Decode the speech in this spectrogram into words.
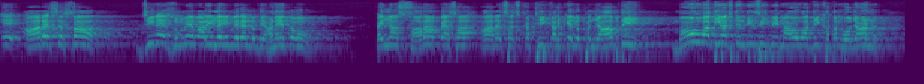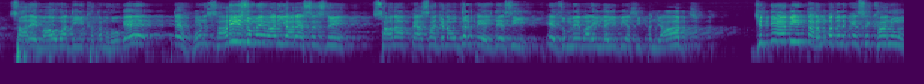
ਇਹ ਆਰਐਸਐਸ ਆ ਜਿਨੇ ਜ਼ਿੰਮੇਵਾਰੀ ਲਈ ਮੇਰੇ ਲੁਧਿਆਣੇ ਤੋਂ ਪਹਿਲਾਂ ਸਾਰਾ ਪੈਸਾ ਆਰਐਸਐਸ ਇਕੱਠੀ ਕਰਕੇ ਪੰਜਾਬ ਦੀ ਮਾਓਵਾਦੀਆਂ 'ਚ ਦਿੰਦੀ ਸੀ ਵੀ ਮਾਓਵਾਦੀ ਖਤਮ ਹੋ ਜਾਣ, ਸਾਰੇ ਮਾਓਵਾਦੀ ਖਤਮ ਹੋ ਗਏ ਤੇ ਹੁਣ ਸਾਰੀ ਜ਼ਿੰਮੇਵਾਰੀ ਆਰਐਸਐਸ ਨੇ ਸਾਰਾ ਪੈਸਾ ਜਿਹੜਾ ਉਧਰ ਭੇਜਦੇ ਸੀ, ਇਹ ਜ਼ਿੰਮੇਵਾਰੀ ਲਈ ਵੀ ਅਸੀਂ ਪੰਜਾਬ 'ਚ ਜਿੰਨੇ ਵੀ ਧਰਮ ਬਦਲ ਕੇ ਸਿੱਖਾਂ ਨੂੰ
